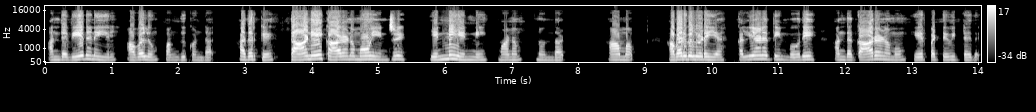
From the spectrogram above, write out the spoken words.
அந்த வேதனையில் அவளும் பங்கு கொண்டாள். அதற்கு தானே காரணமோ? என்று எண்ணி எண்ணி மனம் நொந்தாள். ஆமாம் அவர்களுடைய கல்யாணத்தின் போதே அந்த காரணமும் ஏற்பட்டு விட்டது.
